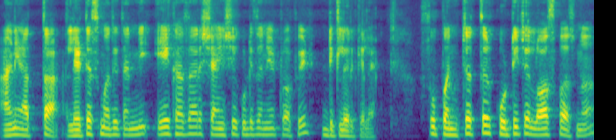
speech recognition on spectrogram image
आणि आत्ता लेटेस्टमध्ये त्यांनी एक हजार शहाऐंशी कोटीचा नेट प्रॉफिट डिक्लेअर केला आहे सो पंच्याहत्तर कोटीच्या लॉसपासनं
